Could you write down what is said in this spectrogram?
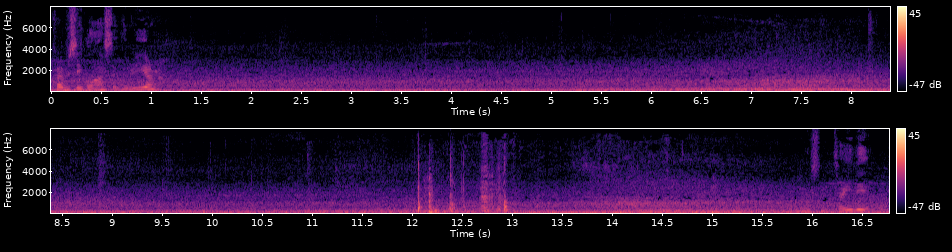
Privacy glass at the rear nice and tidy. This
